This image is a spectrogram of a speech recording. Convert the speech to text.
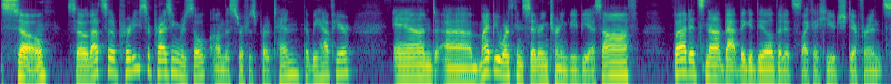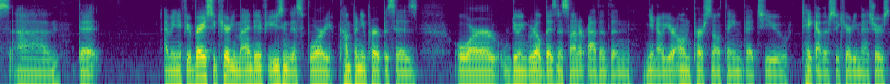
So, so that's a pretty surprising result on the Surface Pro 10 that we have here. And uh, might be worth considering turning VBS off, but it's not that big a deal that it's like a huge difference. Um, that, I mean, if you're very security minded, if you're using this for company purposes or doing real business on it rather than, you know, your own personal thing that you take other security measures,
